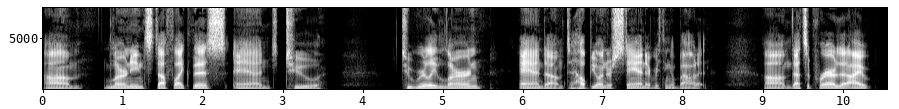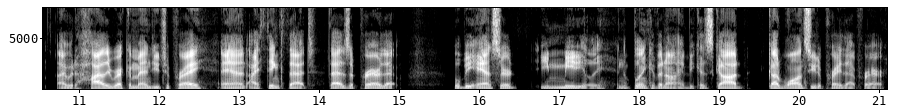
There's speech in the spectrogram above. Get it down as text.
um, learning stuff like this and to to really learn and um, to help you understand everything about it. Um, that's a prayer that I I would highly recommend you to pray, and I think that that is a prayer that will be answered immediately in the blink of an eye because God God wants you to pray that prayer.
